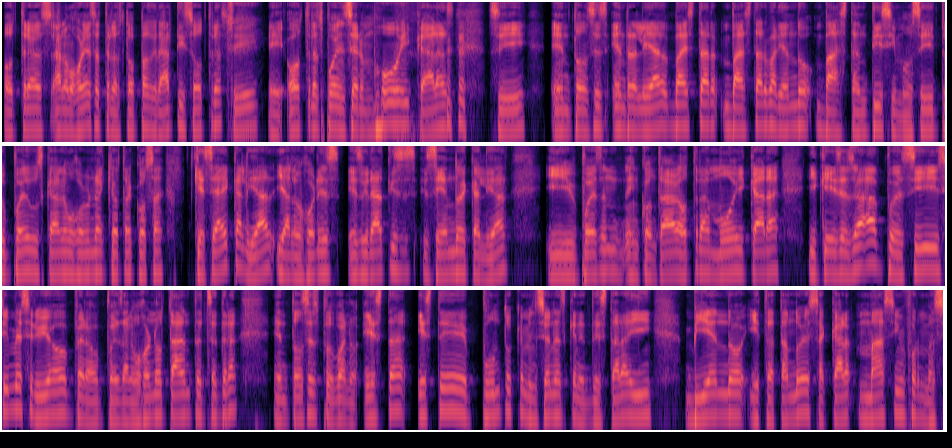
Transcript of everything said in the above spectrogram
Otras, a lo mejor ya te las topas gratis, otras. Sí. Eh, otras pueden ser muy caras, sí. Entonces, en realidad va a estar, va a estar variando bastantísimo, sí. Tú puedes buscar a lo mejor una que otra cosa que sea de calidad y a lo mejor es, es gratis siendo de calidad y puedes encontrar otra muy cara y que dices, ah, pues sí, sí me sirvió, pero pues a lo mejor no tanto, etcétera. Entonces, pues bueno, esta, este punto que mencionas que de estar ahí viendo y tratando de sacar más información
